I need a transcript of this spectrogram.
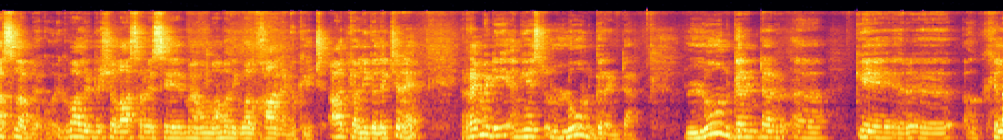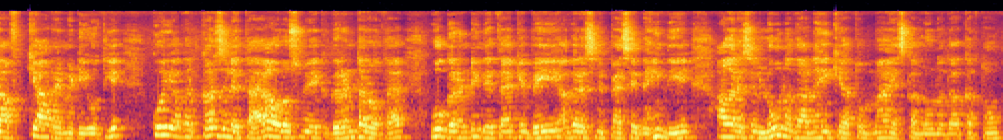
वालेकुम। इकबाल इंटरनेशनल सर्विस से मैं हूँ मोहम्मद इकबाल खान एडवोकेट आज का लीगल लेक्चर है remedy against loan guarantor loan guarantor के खिलाफ क्या रेमेडी होती है? कोई अगर कर्ज लेता है और उसमें एक गारंटर होता है, वो गारंटी देता है कि भाई, अगर इसने पैसे नहीं दिए, अगर इसे लोन अदा नहीं किया तो मैं इसका लोन अदा करता हूँ।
